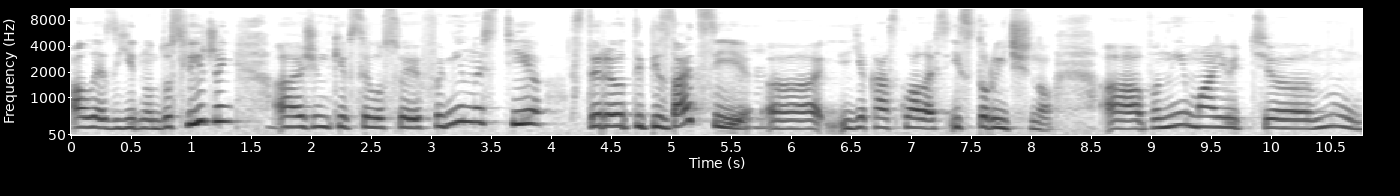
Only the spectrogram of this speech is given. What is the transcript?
але згідно досліджень, е, жінки в силу своєї фемінності, стереотипізації, е, яка склалась історично, е, вони мають е, ну.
